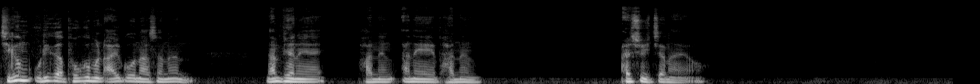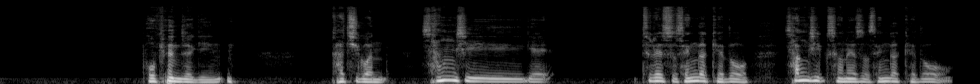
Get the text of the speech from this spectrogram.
지금 우리가 복음을 알고 나서는 남편의 반응, 아내의 반응 알 수 있잖아요. 보편적인 가치관, 상식의 틀에서 생각해도 상식선에서 생각해도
